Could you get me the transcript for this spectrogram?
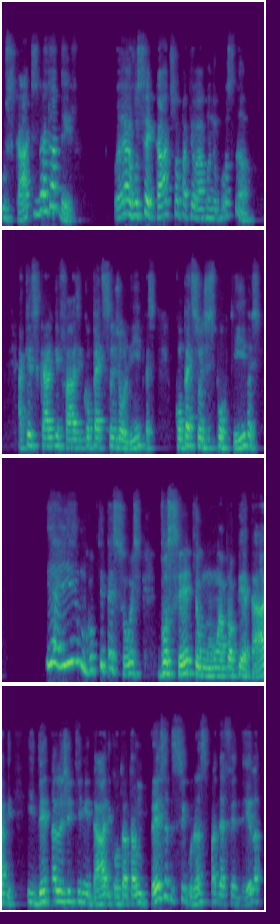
Os CACs verdadeiros. É, você CAC só para ter uma arma no bolso, não. Aqueles caras que fazem competições olímpicas, competições esportivas, e aí, um grupo de pessoas, você ter uma propriedade e, dentro da legitimidade, contratar uma empresa de segurança para defendê-la,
